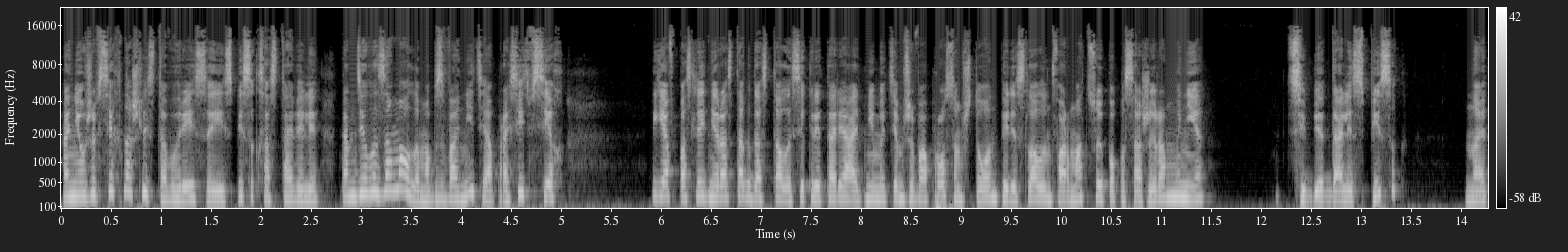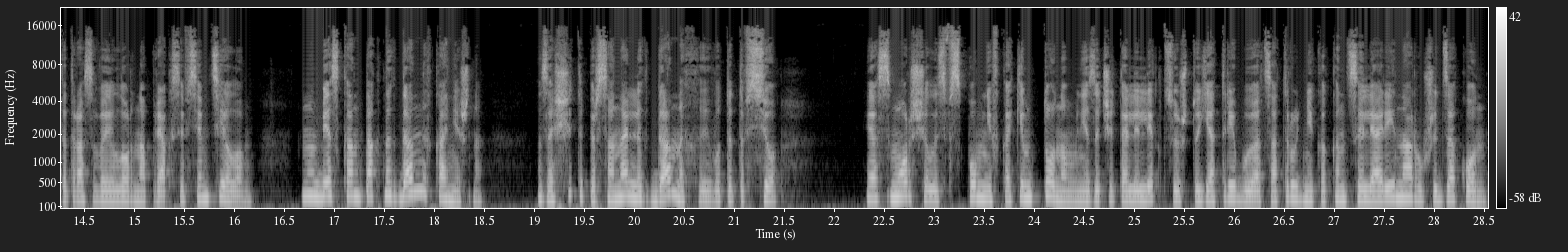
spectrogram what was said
Они уже всех нашли с того рейса и список составили. Там дело за малым — обзвонить и опросить всех. Я в последний раз так достала секретаря одним и тем же вопросом, что он переслал информацию по пассажирам мне». «Тебе дали список?» На этот раз Вейлор напрягся всем телом. Ну, без контактных данных, конечно. Защита персональных данных и вот это все. Я сморщилась, вспомнив, каким тоном мне зачитали лекцию, что я требую от сотрудника канцелярии нарушить закон.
